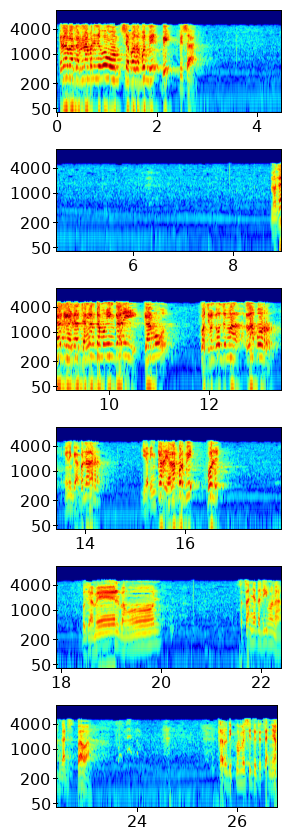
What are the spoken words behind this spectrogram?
Kenapa? Karena ini umum, siapa pun bi, bi, bisa. Maka jangan, jangan kamu ingkari, kamu kewajiban kamu cuma lapor. Ini enggak benar. Ya ingkar ya lapor bi, boleh. Bu Jamil bangun. Cecaknya tadi mana? Enggak di bawah. Taruh di kumis itu cecaknya.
